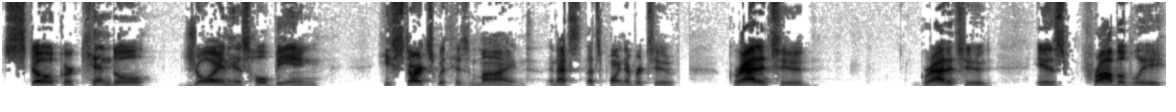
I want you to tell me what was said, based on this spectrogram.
stoke or kindle joy in his whole being, he starts with his mind. And that's, that's point number two. Gratitude, gratitude is probably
